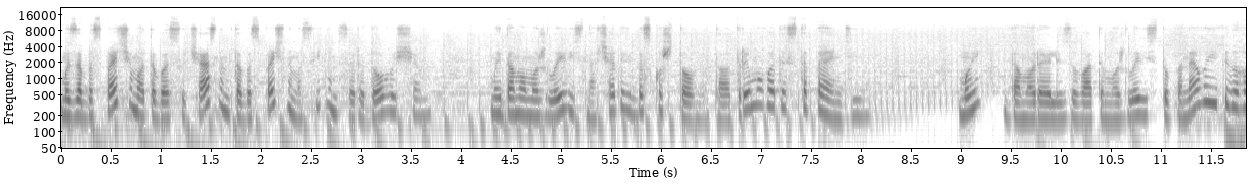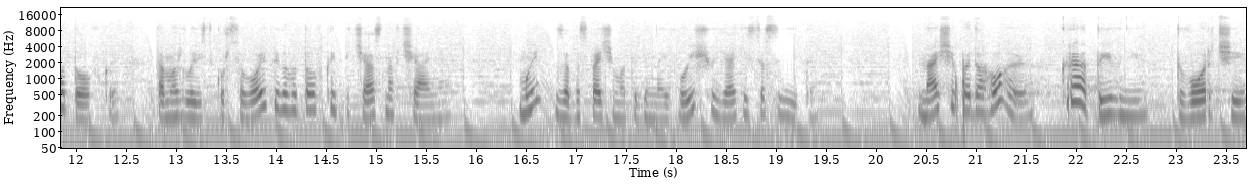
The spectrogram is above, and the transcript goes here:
Ми забезпечимо тебе сучасним та безпечним освітнім середовищем. Ми дамо можливість навчатись безкоштовно та отримувати стипендію. Ми дамо реалізувати можливість ступеневої підготовки та можливість курсової підготовки під час навчання. Ми забезпечимо тобі найвищу якість освіти. Наші педагоги креативні, творчі,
